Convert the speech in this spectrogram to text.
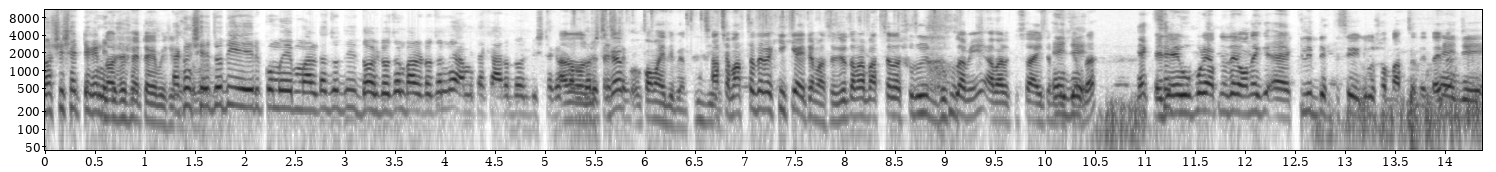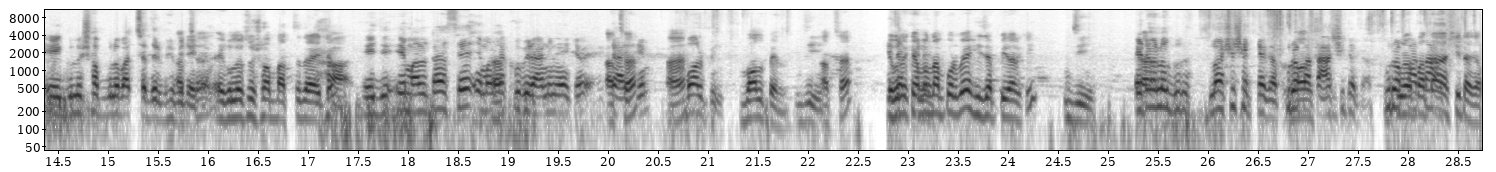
নশো ষাট টাকা নয়শো ষাট টাকা বেশি এখন সে যদি এরকম এই মালটা যদি দশ ডজন বারো ডজন নেয় আমি তাকে আরও দশ বিশ টাকা কমাই দিবেন। আচ্ছা বাচ্চাদের কি কি আইটেম আছে? যেহেতু আমরা বাচ্চারা শুরু ঢুকলামই আবার কিছু আইটেম এই যে আমরা। এক এই যে set- উপরে আপনাদের অনেক ক্লিপ দেখতেছি এগুলো সব বাচ্চাদের তাই এই যে এইগুলো সবগুলো বাচ্চাদের ভেবে আচ্ছা, এগুলো হচ্ছে সব বাচ্চাদের আইটেম হ্যাঁ এই যে এই মালটা আছে এই মালটা খুবই রানিং আইটেম আচ্ছা। বল পিন বল পেন জি। আচ্ছা এগুলো কেমন দাম পড়বে? হিজাব পিন আর কি? জি। এটা হলো নয়শো ষাট টাকা পুরো পাতা আশি টাকা পুরো পাতা পাতা আশি টাকা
